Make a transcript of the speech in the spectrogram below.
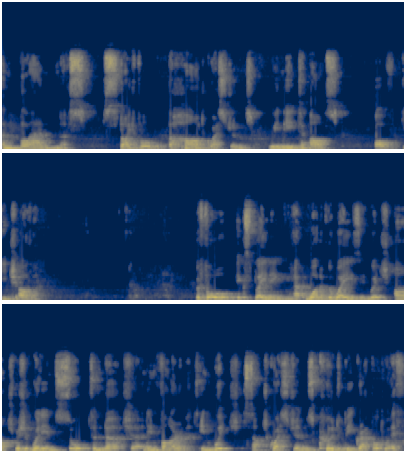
and blandness stifle the hard questions we need to ask of each other. Before explaining uh, one of the ways in which Archbishop Williams sought to nurture an environment in which such questions could be grappled with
